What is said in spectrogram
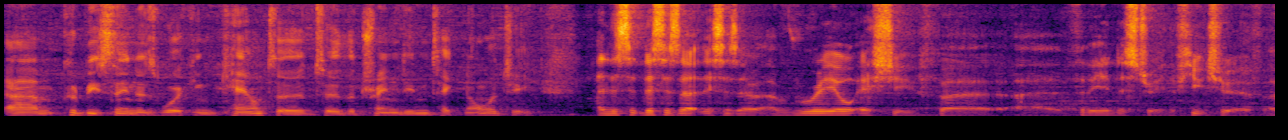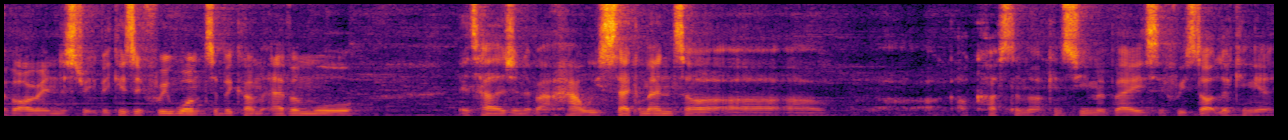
um, could be seen as working counter to the trend in technology and this is this is a this is a, a real issue for uh, for the industry, the future of, of our industry. Because if we want to become ever more intelligent about how we segment our our, our, our customer, our consumer base, if we start looking at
